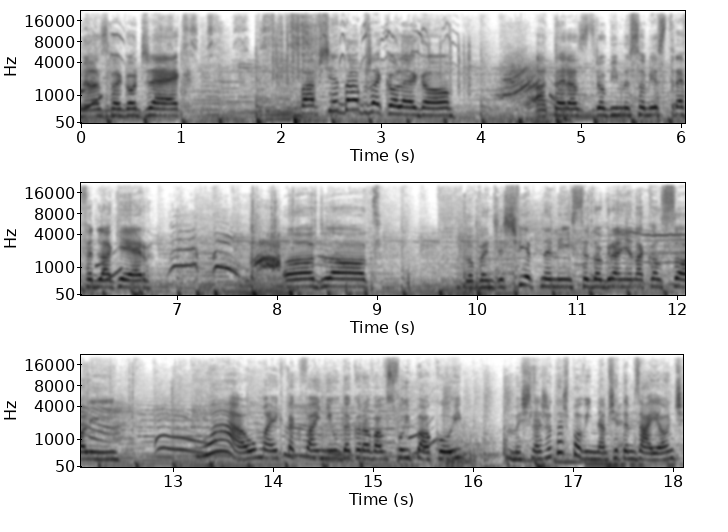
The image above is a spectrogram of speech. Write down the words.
Nazwę go Jack. Baw się dobrze, kolego. A teraz zrobimy sobie strefę dla gier. Odlot. To będzie świetne miejsce do grania na konsoli. Wow, Mike tak fajnie udekorował swój pokój. Myślę, że też powinnam się tym zająć.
